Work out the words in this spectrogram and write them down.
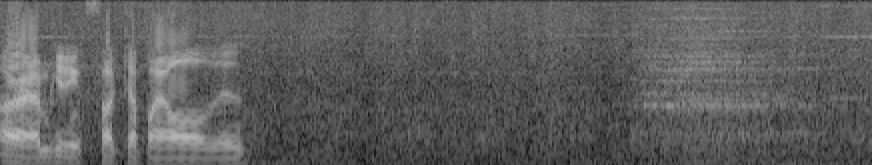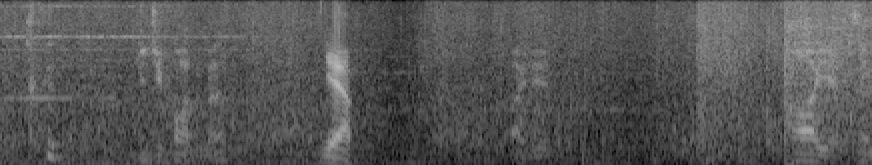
Alright, I'm getting fucked up by all of this. Did you find the map? Yeah. I did. Oh yeah, it's in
